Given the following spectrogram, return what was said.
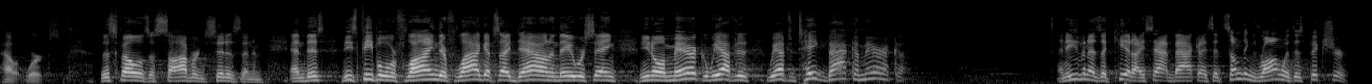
how it works. This fellow is a sovereign citizen. And, and this, these people were flying their flag upside down and they were saying, you know, America, we have, to, we have to take back America. And even as a kid, I sat back and I said, something's wrong with this picture.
